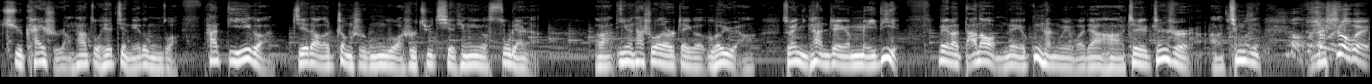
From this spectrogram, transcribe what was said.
去开始让他做一些间谍的工作。他第一个接到的正式工作是去窃听一个苏联人，啊，因为他说的是这个俄语啊。所以你看，这个美帝为了达到我们这个共产主义国家哈，这真是啊倾尽社会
